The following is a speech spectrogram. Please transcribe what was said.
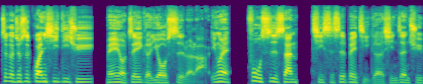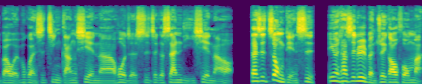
这个就是关西地区没有这一个优势了啦，因为富士山。其实是被几个行政区包围，不管是静冈县啊，或者是这个山梨县啊，哈。但是重点是因为它是日本最高峰嘛，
